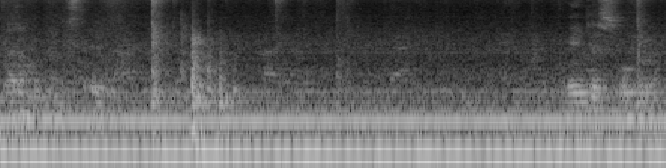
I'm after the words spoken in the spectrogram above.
Para mag-stress. Medyo huwag lang.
